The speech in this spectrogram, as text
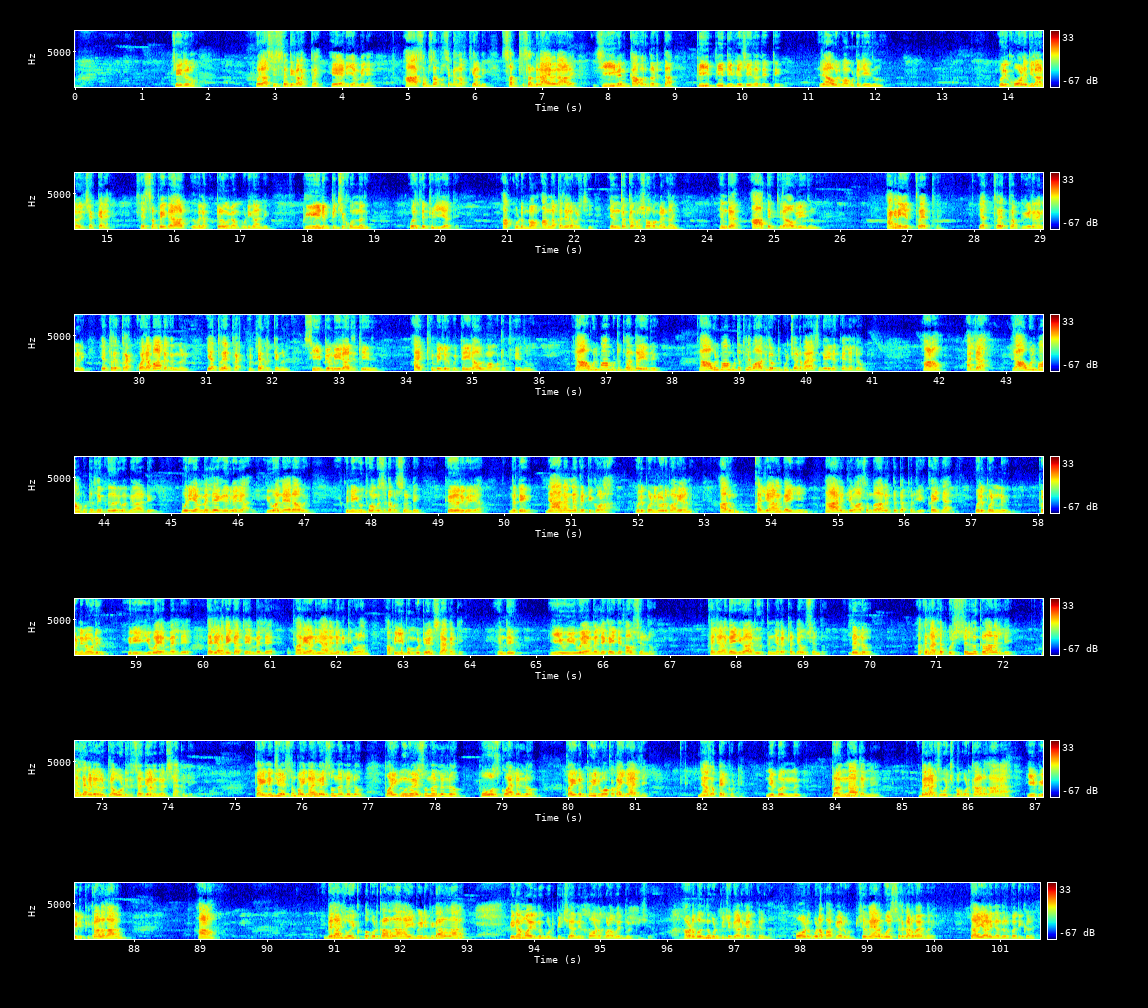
ചെയ്തണോ ഒരു അസിസ്റ്റന്റ് കളക്ടറെ എ ഡി എമ്മിനെ ആശംസാ പ്രസംഗം നടത്തിയാണ്ട് സത്യസന്ധനായ ഒരാളെ ജീവൻ കവർന്നെടുത്ത പി പി ദിവ്യ ചെയ്ത തെറ്റ് രാഹുൽ മാങ്കുട്ട ചെയ്തണോ ഒരു കോളേജിലാണ് ഒരു ചെക്കനെ എസ് എഫ് ഐന്റെ ആൾ ഇവനെ കുട്ടികൾ മുഴുവൻ കൂടിക്കാണ്ട് പീഡിപ്പിച്ച് കൊന്നത്. ഒരു തെറ്റും ചെയ്യാത്ത. ആ കുടുംബം അന്നൊക്കെ നിലവിളിച്ച് എന്തൊക്കെ പ്രക്ഷോഭങ്ങളുണ്ടായി. എന്താ ആ തെറ്റ് രാവിലെ എഴുതുന്നു. അങ്ങനെ എത്ര എത്ര എത്ര എത്ര പീഡനങ്ങൾ എത്ര എത്ര കൊലപാതകങ്ങൾ എത്ര എത്ര കുറ്റകൃത്യങ്ങൾ സി പി എം ഈ രാജ്യത്ത് ചെയ്ത്. ഏറ്റവും വലിയൊരു കുറ്റം ഈ രാഹുൽ മാങ്കൂട്ടത്തിൽ ചെയ്തണം രാഹുൽ മാങ്കൂട്ടത്തിൽ എന്താ ചെയ്ത്? രാഹുൽ മാങ്കൂട്ടത്തിൽ വാതിൽ ഒട്ടിപ്പിടിച്ചാണ്ട് പരാസം ഇതൊക്കെ അല്ലല്ലോ. ആണോ? അല്ല രാഹുൽ മാങ്കൂട്ടത്തിൽ കയറി വന്നുകൊണ്ട് ഒരു എം എൽ എ കയറി വരിക. യുവ നേതാവ് പിന്നെ യൂത്ത് കോൺഗ്രസിന്റെ പ്രസിഡന്റ് കയറി വരിക. എന്നിട്ട് ഞാൻ എന്നെ കെട്ടിക്കോളാം. ഒരു പെണ്ണിനോട് പറയാണ്. അതും കല്യാണം കഴിഞ്ഞ് നാലഞ്ച് മാസം വേറെ എത്തിട്ടപ്പം കഴിഞ്ഞ ഒരു പെണ്ണ് പെണ്ണിനോട് ഒരു യുവ എം എൽ എ കല്യാണം കഴിക്കാത്ത എം എൽ എ പറയാണ് ഞാൻ എന്നെ കെട്ടിക്കോളാം. അപ്പോൾ ഈ പെൺകുട്ടി മനസ്സിലാക്കട്ടെ. എന്ത്? ഈ യുവ എം എൽ എ കയ്യിലൊക്കെ ആവശ്യമുണ്ടോ? കല്യാണം കഴിഞ്ഞ് കാര്യം തീർത്ത് ഞാൻ കെട്ടേണ്ട ആവശ്യമുണ്ടോ? ഇല്ലല്ലോ. അതൊക്കെ നല്ല പൊസിഷനിൽ നിൽക്കുന്ന ആളല്ലേ. നല്ല കളിയാണ് കിട്ടില്ല അതുകൊണ്ട് ഇത് സദ്യയാണെന്ന് മനസ്സിലാക്കണ്ടേ പതിനഞ്ച് വയസ്സും പതിനാല് വയസ്സൊന്നും അല്ലല്ലോ പതിമൂന്ന് വയസ്സൊന്നും അല്ലല്ലോ പോസ്കോ അല്ലല്ലോ. പതിനെട്ടും ഇരുപതൊക്കെ കഴിഞ്ഞാലല്ലേ? ഞാൻ അതൊക്കെ ആയിക്കോട്ടെ. ഇനി ബന്ന്. ബന്നാൽ തന്നെ ഇവരാണ് ചോദിച്ചപ്പോൾ കൊടുക്കാനുള്ള സാധനമാണ് ഈ പീഡിപ്പിക്കാനുള്ള സാധനം ആണോ? ഇവരാണ് ചോദിക്കുമ്പോൾ കൊടുക്കാനുള്ള സാധനം ഈ പീഡിപ്പിക്കാനുള്ള സാധനം? പിന്നെ മരുന്ന് കുടിപ്പിച്ചു തന്നെ ഫോണിൽ കൂടെ മരുന്ന് കുടിപ്പിച്ചു. അവിടെ ബന്ധു കുടിപ്പിച്ചൊക്കെയാണ് കിടക്കില്ല ഫോണിൽ കൂടെ പറഞ്ഞാൽ കുടിപ്പിച്ചു. നേരെ പോലീസിലെ കടവായ പോലെ ഇത് അയാൾ ഞാൻ നിർബന്ധിക്കണേ.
